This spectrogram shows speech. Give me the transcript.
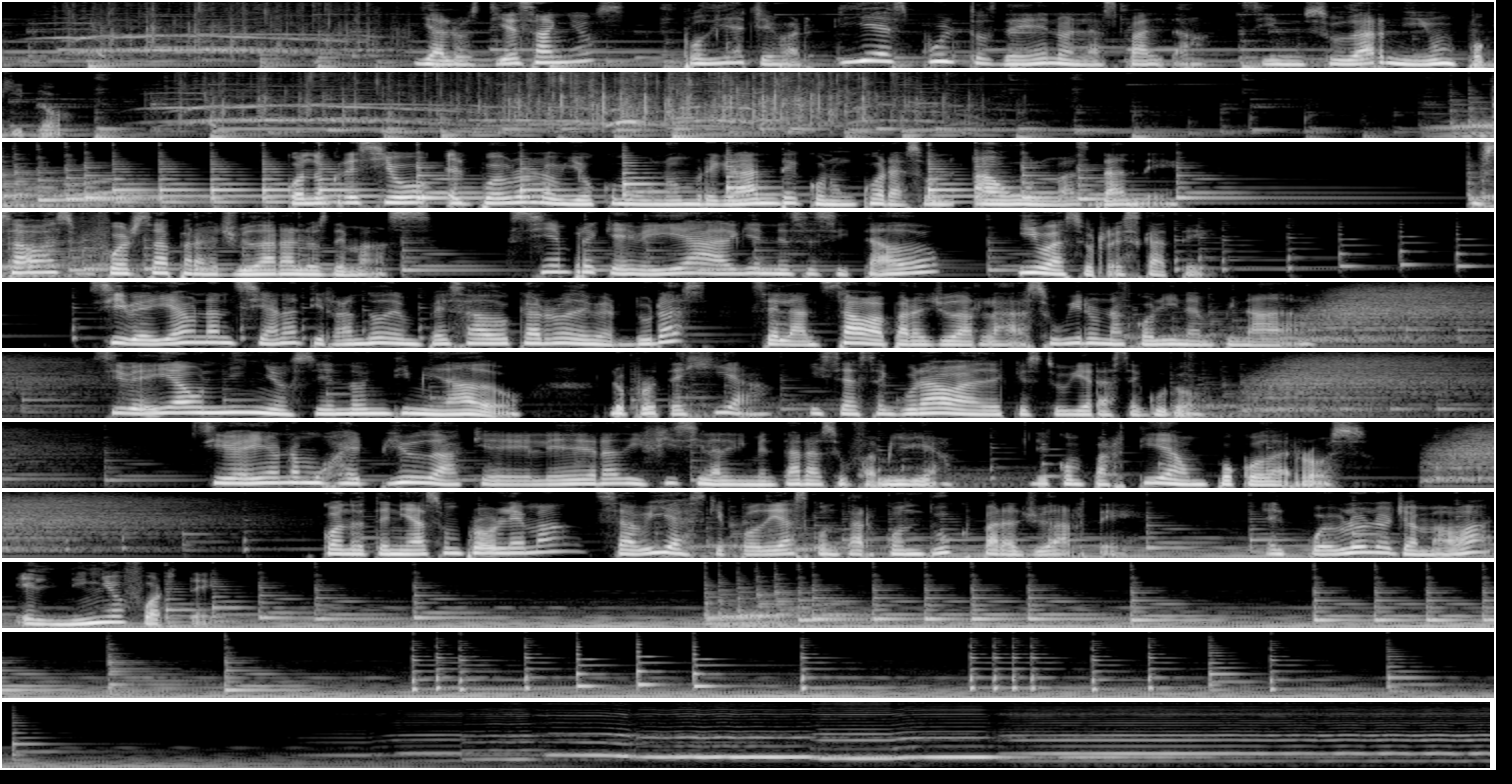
Y a los 10 años podía llevar 10 bultos de heno en la espalda, sin sudar ni un poquito. Cuando creció, el pueblo lo vio como un hombre grande con un corazón aún más grande. Usaba su fuerza para ayudar a los demás siempre que veía a alguien necesitado, iba a su rescate. Si veía a una anciana tirando de un pesado carro de verduras, se lanzaba para ayudarla a subir una colina empinada. Si veía a un niño siendo intimidado, lo protegía y se aseguraba de que estuviera seguro. Si veía a una mujer viuda que le era difícil alimentar a su familia, le compartía un poco de arroz. Cuando tenías un problema, sabías que podías contar con Duke para ayudarte. El pueblo lo llamaba el niño fuerte.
